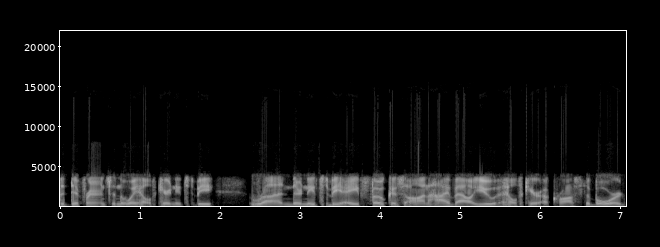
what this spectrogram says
the difference in the way healthcare needs to be run. There needs to be a focus on high value healthcare across the board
